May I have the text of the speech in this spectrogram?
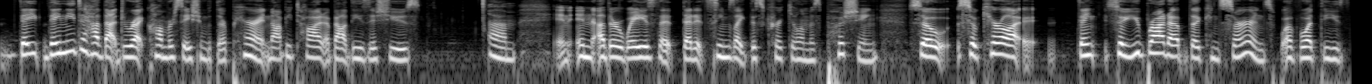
they they need to have that direct conversation with their parent not be taught about these issues um, in, in other ways that, that it seems like this curriculum is pushing. So so Carol, I, thank so you brought up the concerns of what these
